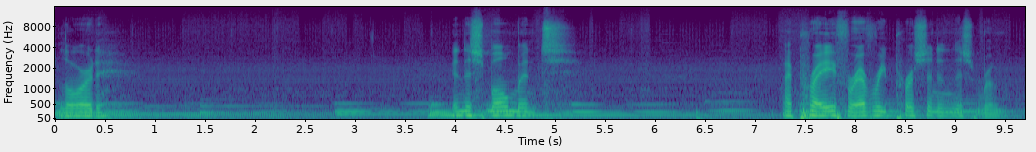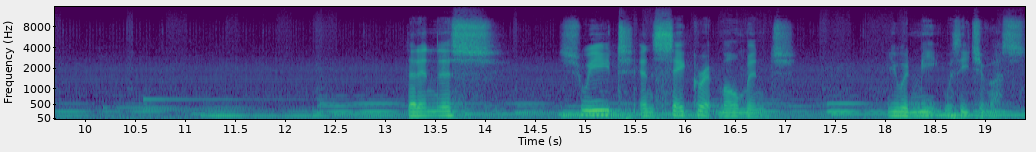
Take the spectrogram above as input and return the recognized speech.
Lord, in this moment, I pray for every person in this room that in this sweet and sacred moment, you would meet with each of us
